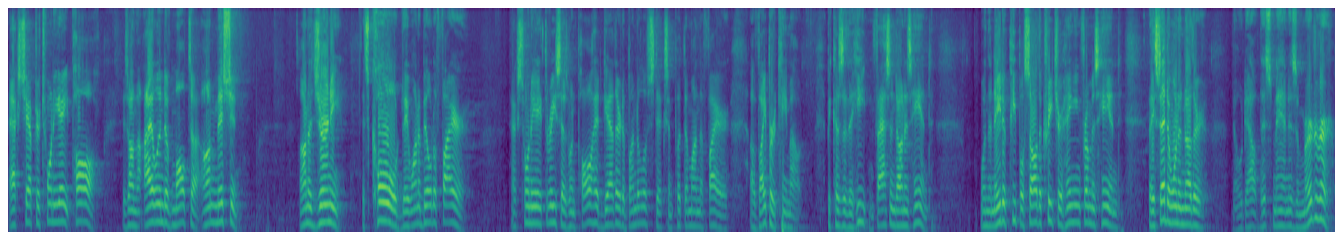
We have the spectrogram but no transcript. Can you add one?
Acts chapter 28, Paul is on the island of Malta on mission, on a journey. It's cold. They want to build a fire. Acts 28 3 says, When Paul had gathered a bundle of sticks and put them on the fire, a viper came out because of the heat and fastened on his hand. When the native people saw the creature hanging from his hand, they said to one another, No doubt this man is a murderer.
